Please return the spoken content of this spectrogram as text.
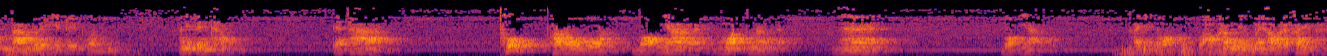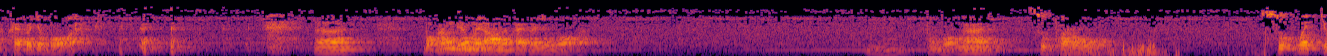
ำตามด้วยเหตุด้วยผล อันนี้เป็นธรรมแต่ถ้าทุกพโรบอกยากเลยมดนั่นแหละนะบอกยากใครจะบอก บอกครั้งเดียวไม่เอาเลยใครใครก็จะบอกอบอกครั้งเดียวไม่เอาเลยใครก็จะบอกอะต้องบอกง่าย สุภโร สุวโจ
